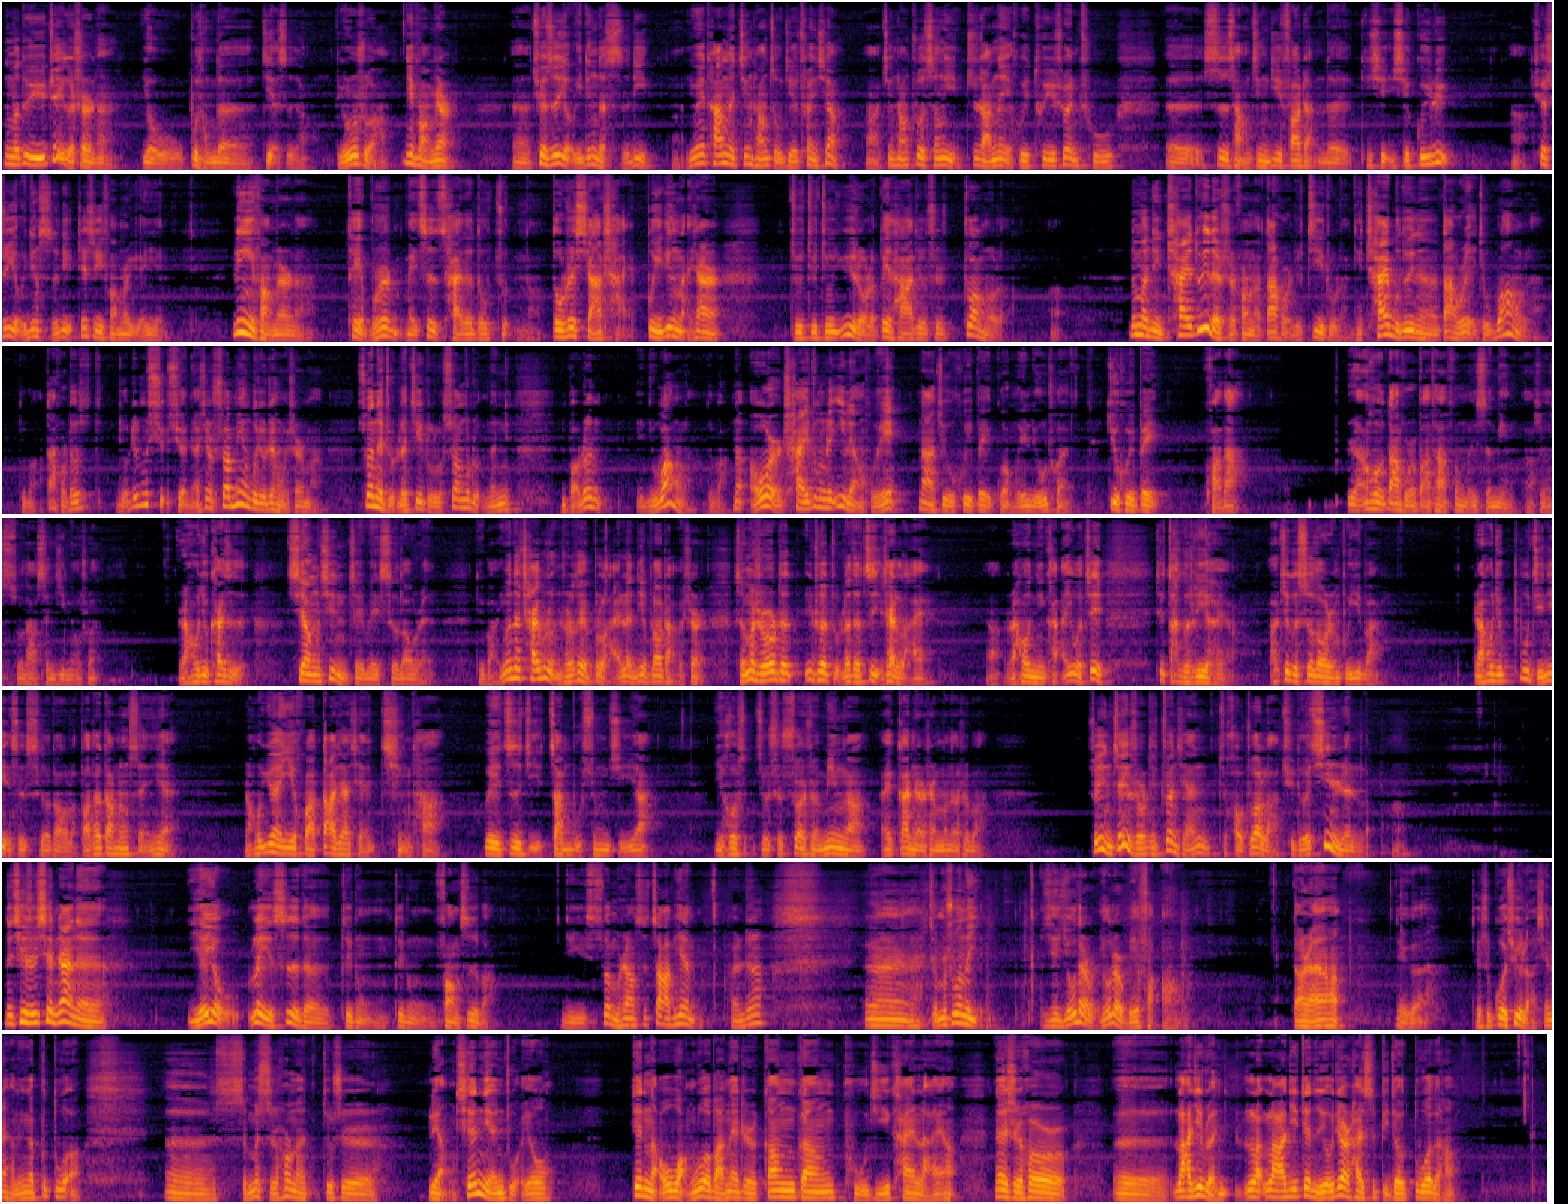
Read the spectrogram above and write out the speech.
那么对于这个事儿呢，有不同的解释哈。比如说哈，一方面，嗯，确实有一定的实力啊，因为他们经常走街串巷啊，经常做生意，自然呢也会推算出呃市场经济发展的一些一些规律啊，确实有一定实力，这是一方面原因。另一方面呢，他也不是每次猜的都准啊，都是瞎猜，不一定哪下就就就遇着了，被他就是撞着了啊。那么你猜对的时候呢，大伙儿就记住了；你猜不对的呢，大伙儿也就忘了，对吧？大伙儿都有这种选选择性，算命不就这回事吗？算的准了记住了，算不准的你你保证也就忘了，对吧？那偶尔猜中这一两回，那就会被广为流传，就会被夸大，然后大伙儿把他奉为神明啊，说说他神机妙算。然后就开始相信这位赊刀人，对吧？因为他猜不准的时候，他也不来了，你也不知道咋回事儿。什么时候他预测准了，他自己再来啊？然后你看，哎呦这这大哥厉害呀！啊，这个赊刀人不一般。然后就不仅仅是赊刀了，把他当成神仙，然后愿意花大价钱请他为自己占卜凶吉呀，以后就是算算命啊，哎，干点什么的，是吧？所以你这个时候你赚钱就好赚了，取得信任了啊。那其实现在呢，也有类似的这种这种方式吧，你算不上是诈骗，反正，嗯，怎么说呢，也有点有点违法啊。当然哈，那个这是过去了，现在可能应该不多啊。呃，什么时候呢？就是两千年左右，电脑网络吧那阵儿刚刚普及开来啊，那时候。呃，垃圾软垃垃圾电子邮件还是比较多的哈。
